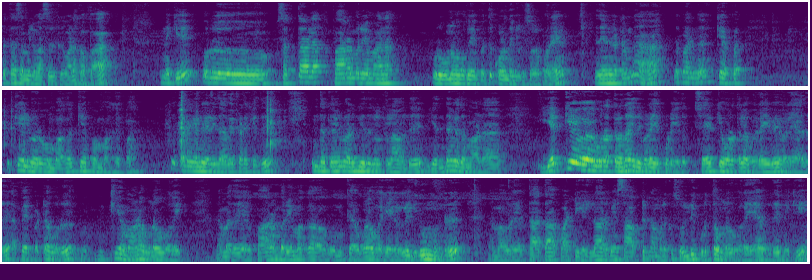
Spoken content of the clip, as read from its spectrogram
பத்தா சமையல் வாசலுக்கு வணக்கம்ப்பா. இன்னைக்கு ஒரு சத்தான பாரம்பரியமான ஒரு உணவு வகையை பற்றி குழந்தைங்களுக்கு சொல்ல போகிறேன் இது என்ன கேட்டோம்னா இதை பாருங்கள் கேப்பை. கேழ்வரகும்பாக கேப்பம்பாகப்பா. இது கடைகளில் எளிதாகவே கிடைக்குது. இந்த கேழ்வரகு இதுகளுக்கெல்லாம் வந்து எந்த விதமான இயற்கை உரத்தில் தான் இது விளையக்கூடியது. செயற்கை உரத்தில் விளையவே விளையாது. அப்பேற்பட்ட ஒரு முக்கியமான உணவு வகை. நமது பாரம்பரியமாக மிக்க உணவு வகைகளில் இதுவும் ஒன்று. நம்மளுடைய தாத்தா பாட்டி எல்லாருமே சாப்பிட்டு நம்மளுக்கு சொல்லி கொடுத்த உணவு வகையை வந்து இன்னைக்கு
